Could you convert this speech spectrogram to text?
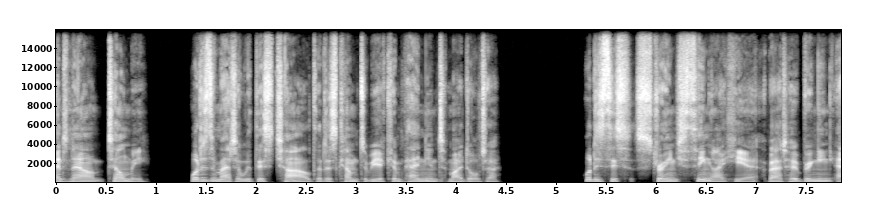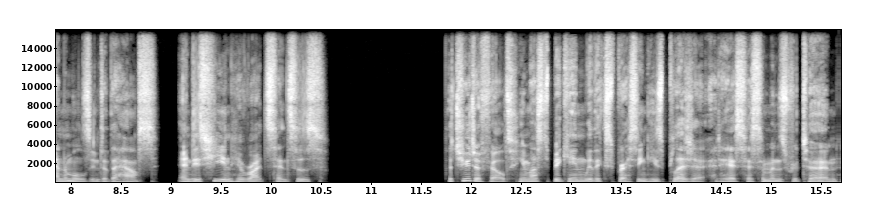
And now tell me, what is the matter with this child that has come to be a companion to my daughter? What is this strange thing I hear about her bringing animals into the house, and is she in her right senses? The tutor felt he must begin with expressing his pleasure at Herr Sesemann's return,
